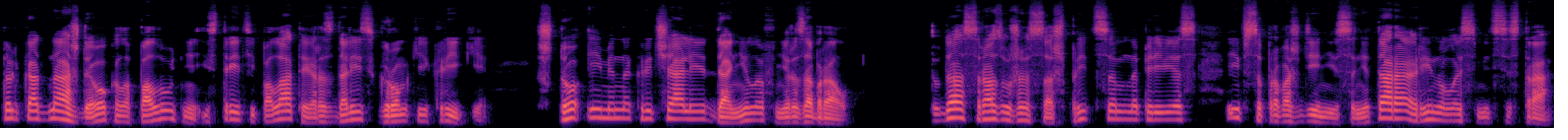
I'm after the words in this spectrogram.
Только однажды около полудня из третьей палаты раздались громкие крики. Что именно кричали, Данилов не разобрал. Туда сразу же со шприцем наперевес и в сопровождении санитара ринулась медсестра.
